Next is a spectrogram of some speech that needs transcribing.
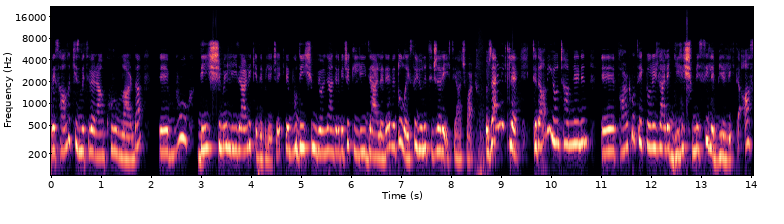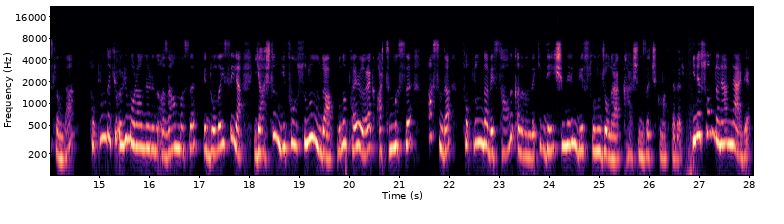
ve sağlık hizmeti veren kurumlarda e, bu değişime liderlik edebilecek ve bu değişim yönlendirebilecek liderlere ve dolayısıyla yöneticilere ihtiyaç var. Özellikle tedavi yöntemlerinin e, farklı teknolojilerle gelişmesiyle birlikte aslında toplumdaki ölüm oranlarının azalması ve dolayısıyla yaşlı nüfusunun da buna paralel olarak artması aslında toplumda ve sağlık alanındaki değişimlerin bir sonucu olarak karşımıza çıkmaktadır. Yine son dönemlerde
